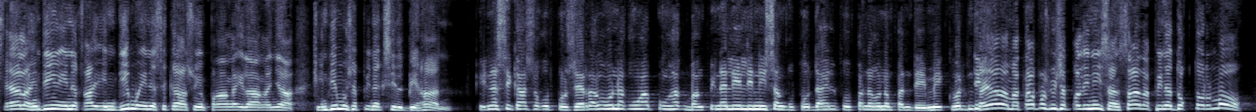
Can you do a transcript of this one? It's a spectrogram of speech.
Kaya lang, hindi, inaka, hindi mo inasikaso yung pangangailangan niya. Hindi mo siya pinagsilbihan. Inasikaso ko po, sir. Ang una ko nga pong hakbang, pinalilinisan ko po dahil po panahon ng pandemic. Hindi, Kaya nga, matapos mo siya palinisan, sana pinadoktor mo.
